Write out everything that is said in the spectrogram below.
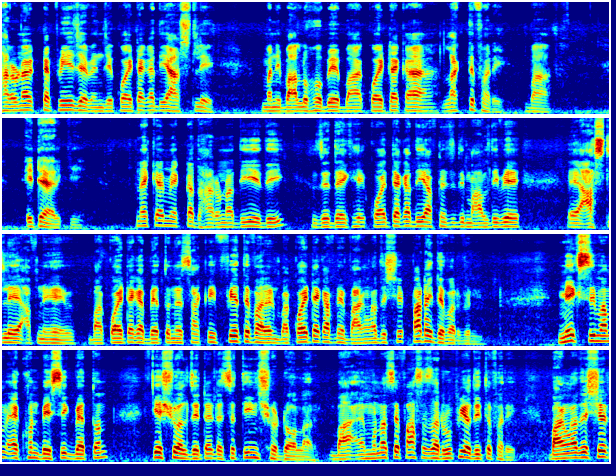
ধারণা একটা পেয়ে যাবেন যে কয় টাকা দিয়ে আসলে মানে ভালো হবে বা কয় টাকা লাগতে পারে বা এটা আর কি। আপনাকে আমি একটা ধারণা দিয়ে দিই যে দেখে কয় টাকা দিয়ে আপনি যদি মালদ্বীপে আসলে আপনি বা কয় টাকা বেতনের চাকরি পেতে পারেন বা কয় টাকা আপনি বাংলাদেশে পাঠাইতে পারবেন। ম্যাক্সিমাম এখন বেসিক বেতন ক্যাশুয়াল যেটা, এটা হচ্ছে তিনশো ডলার বা এমন আছে পাঁচ হাজার রুপিও দিতে পারে। বাংলাদেশের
